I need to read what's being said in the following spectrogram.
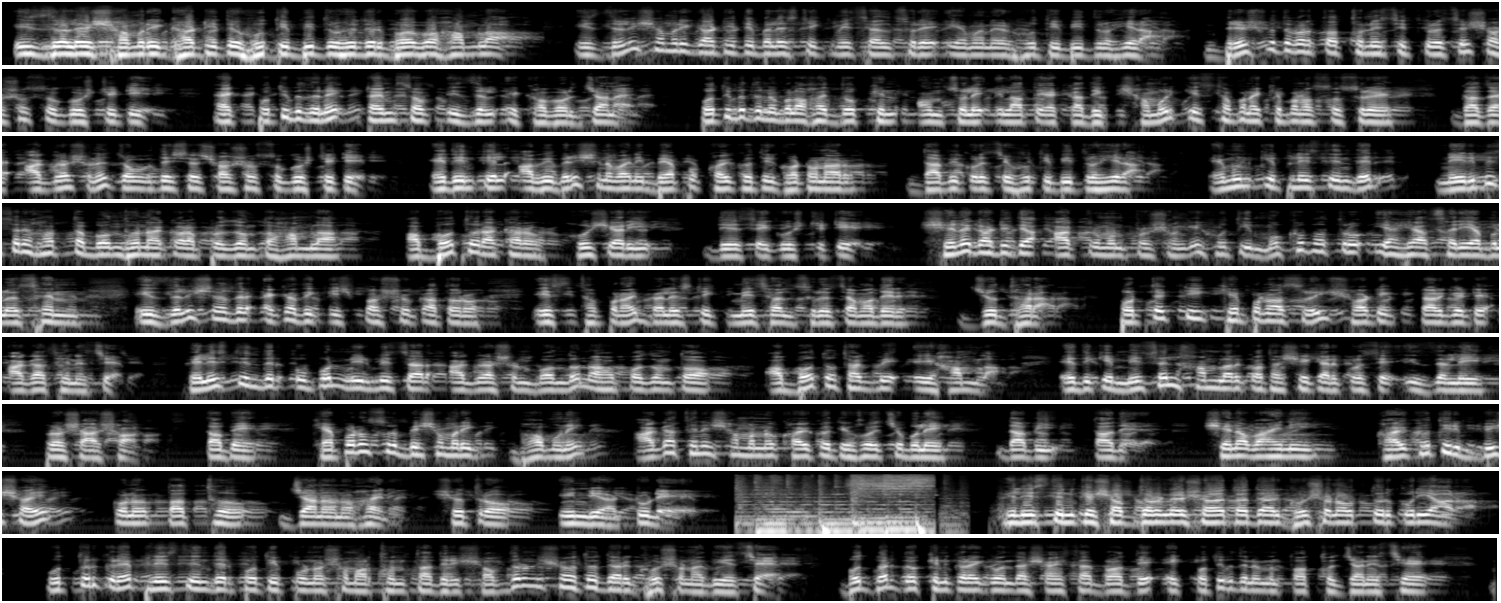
ইসরায়েলের সামরিক ঘাঁটিতে হুতি বিদ্রোহীদের ভয়াবহ হামলা। ইসরায়েলি সামরিক ঘাঁটিতে ব্যালিস্টিক মিসাইল ছুড়ে ইয়েমেনের হুতি বিদ্রোহীরা বৃহস্পতিবার তথ্য নিশ্চিত করেছে সশস্ত্র গোষ্ঠীটি। এক প্রতিবেদনে টাইমস অফ ইসরায়েল এ খবর জানায়। প্রতিবেদনে বলা হয় দক্ষিণ অঞ্চলে এলাতে একাধিক সামরিক স্থাপনায় ক্ষেপণাস্ত্র ছুড়ে গাজায় আগ্রাসনে জবাব দিয়েছে সশস্ত্র গোষ্ঠীটি। এদিন তেল আবিবের সেনাবাহিনী ব্যাপক ক্ষয়ক্ষতির ঘটনার দাবি করেছে হুতি বিদ্রোহীরা। এমনকি ফিলিস্তিনদের নির্বিচারে হত্যা বন্ধ না করা পর্যন্ত হামলা অব্যাহত রাখার হুঁশিয়ারি দিয়েছে গোষ্ঠীটি। সেনাঘাটিতে আক্রমণ প্রসঙ্গে হুতি মুখপাত্র ইয়াহিয়া সারিয়া বলেছেন ইসরায়েলি সেনাদের একাধিক স্পর্শকাতর স্থাপনায় ব্যালিস্টিক মিসাইল ছুড়েছে আমাদের যোদ্ধারা। প্রত্যেকটি ক্ষেপণাস্ত্রই সঠিক টার্গেটে আঘাত এনেছে। ফিলিস্তিনদের উপর নির্বিচার আগ্রাসন বন্ধ না হওয়া পর্যন্ত অব্যাহত থাকবে এই হামলা। এদিকে মিসাইল হামলার কথা স্বীকার করেছে ইসরায়েলি প্রশাসন। তবে ক্ষেপণাস্ত্র বেসামরিক ভবনে আঘাত এনে সামান্য ক্ষয়ক্ষতি হয়েছে বলে দাবি তাদের। সেনাবাহিনী ক্ষয়ক্ষতির বিষয়ে কোনো তথ্য জানানো হয়নি। সূত্র ইন্ডিয়া টুডে। ফিলিস্তিনকে সব ধরনের সহায়তা দেওয়ার ঘোষণা উত্তর কোরিয়ার। উত্তর কোরিয়া ফিলিস্তিনদের প্রতি পূর্ণ সমর্থন তাদের সব ধরনের সহায়তা দেওয়ার ঘোষণা দিয়েছে। বুধবার দক্ষিণ কোরিয়া গোয়েন্দা সংস্থার বিরুদ্ধে এক প্রতিবেদনে এমন তথ্য জানিয়েছে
